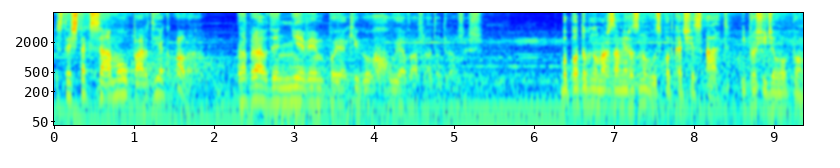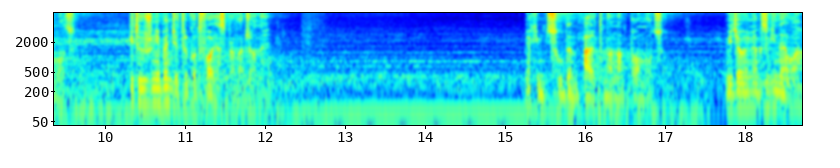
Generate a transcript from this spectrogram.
Jesteś tak samo uparty jak ona. Naprawdę nie wiem, po jakiego chuja wafla to drążysz. Bo podobno masz zamiar znowu spotkać się z Alt i prosić ją o pomoc. I to już nie będzie tylko twoja sprawa, Johnny. Jakim cudem Alt ma nam pomóc? Wiedziałem, jak zginęła.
